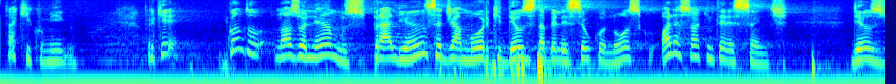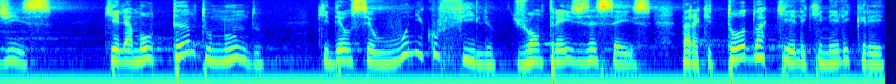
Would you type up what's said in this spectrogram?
Está aqui comigo? Porque quando nós olhamos para a aliança de amor que Deus estabeleceu conosco, olha só que interessante. Deus diz que Ele amou tanto o mundo que deu o seu único filho, João 3,16, para que todo aquele que nele crê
